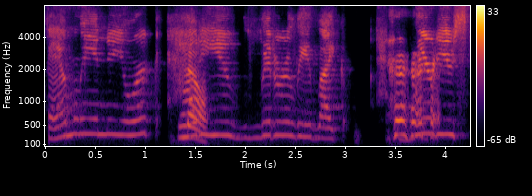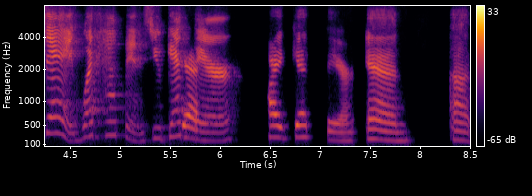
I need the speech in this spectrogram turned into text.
family in New York? How no. do you literally like? where do you stay? What happens? You get yes, there. I get there, and uh,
